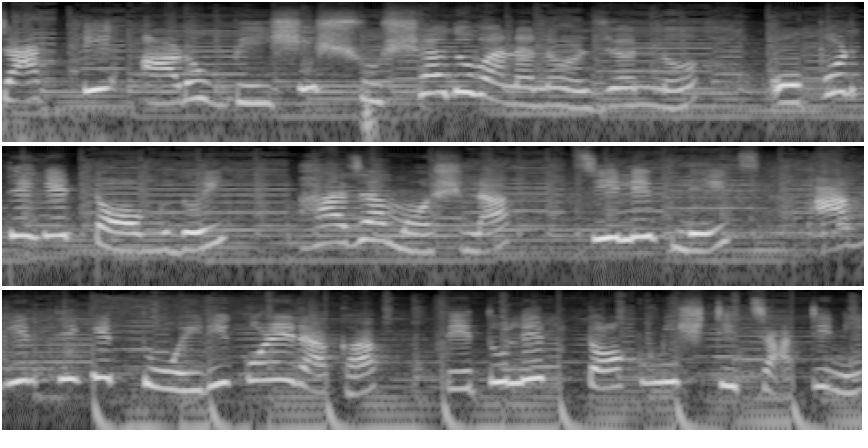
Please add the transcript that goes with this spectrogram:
চাটটি আরও বেশি সুস্বাদু বানানোর জন্য ওপর থেকে টক দই, ভাজা মশলা, চিলি ফ্লেক্স, আগের থেকে তৈরি করে রাখা তেঁতুলের টক মিষ্টি চাটনি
